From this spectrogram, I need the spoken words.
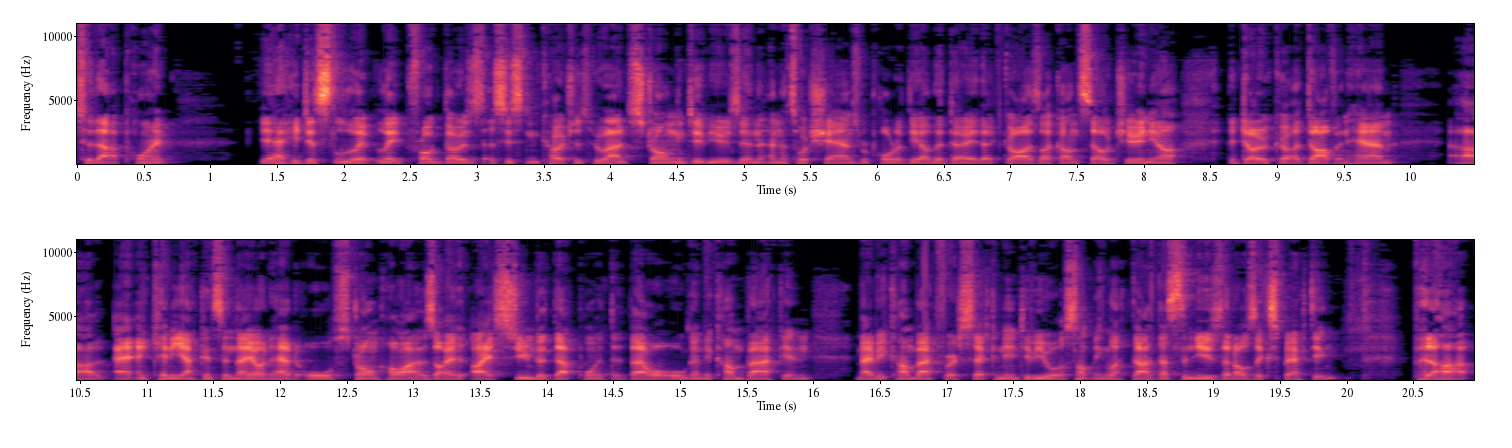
to that point, yeah, he just leapfrogged those assistant coaches who had strong interviews, and, and that's what Shams reported the other day that guys like Unseld Jr., Udoka, Darvin Ham, uh, and Kenny Atkinson, they had had all strong hires. I, I assumed at that point that they were all going to come back and maybe come back for a second interview or something like that. That's the news that I was expecting. But uh,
